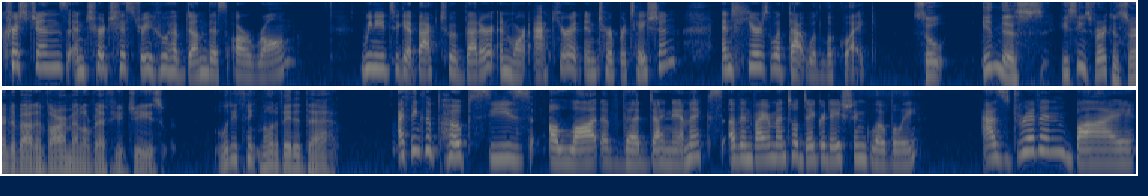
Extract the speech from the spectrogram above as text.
Christians and church history who have done this are wrong. We need to get back to a better and more accurate interpretation. And here's what that would look like. So, in this, he seems very concerned about environmental refugees. What do you think motivated that? I think the Pope sees a lot of the dynamics of environmental degradation globally as driven by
